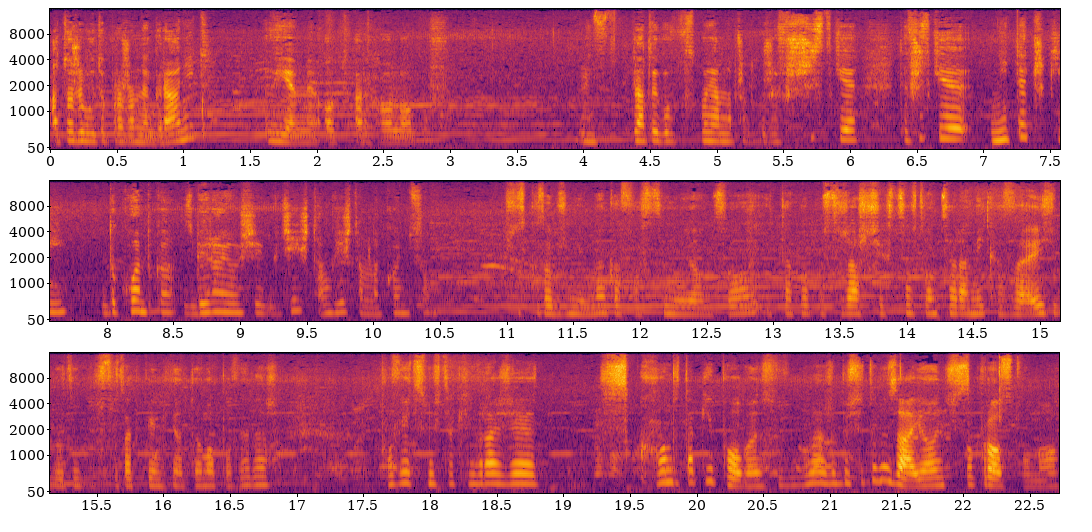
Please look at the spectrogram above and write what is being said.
A to, że był to prażony granit, wiemy od archeologów. Więc dlatego wspomniałam na początku, że wszystkie, te wszystkie niteczki do kłębka zbierają się gdzieś tam, gdzieś tam na końcu. Wszystko to brzmi mega fascynująco i tak po prostu, że aż się chce w tą ceramikę wejść, bo ty po prostu tak pięknie o tym opowiadasz. Powiedz mi w takim razie, skąd taki pomysł w ogóle, żeby się tym zająć po prostu, no.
